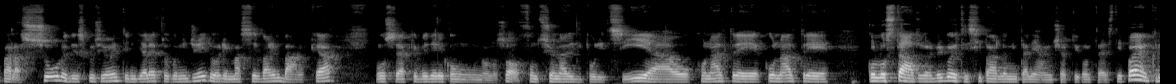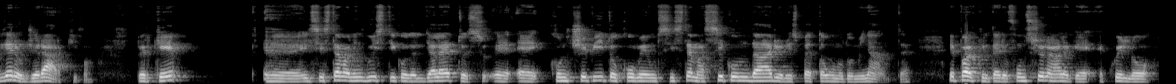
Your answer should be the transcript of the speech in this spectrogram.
che parla solo ed esclusivamente in dialetto con i genitori, ma se va in banca o se ha a che vedere con, non lo so, funzionari di polizia o con altre, con altre, con lo Stato, tra virgolette, si parla in italiano in certi contesti. Poi è un criterio gerarchico, perché eh, il sistema linguistico del dialetto è, è, concepito come un sistema secondario rispetto a uno dominante. E poi il criterio funzionale, che è quello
